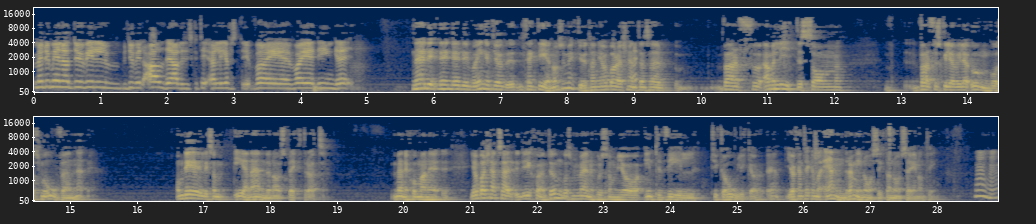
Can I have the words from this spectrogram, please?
Men du menar att du vill, du vill aldrig, aldrig diskutera, eller vad är, vad är din grej? Nej, det, det, det, det var inget jag tänkte igenom så mycket, utan jag har bara känt en så här, varför, ja men lite som, varför skulle jag vilja umgås med ovänner? Om det är liksom ena änden av spektrat. Människor man är, jag har bara känt så här, det är skönt att umgås med människor som jag inte vill tycka olika. Jag kan tänka mig att ändra min åsikt om någon säger någonting. Mhm.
